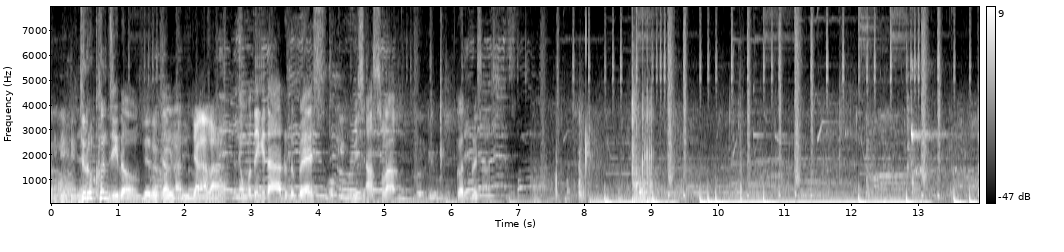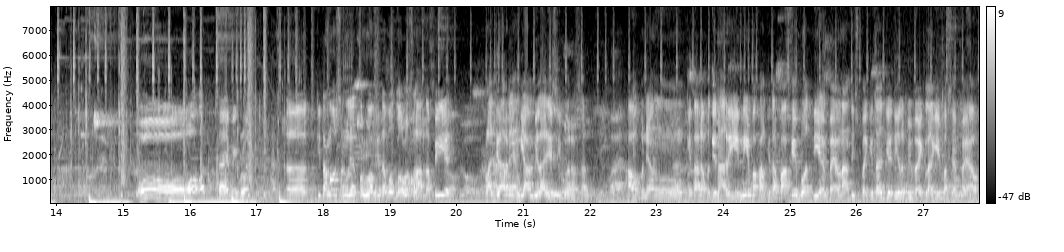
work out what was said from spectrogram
Juru kunci dong. Juru Jangan kunci, dong. janganlah. Yang penting kita do the best. Wish us luck. God bless us. Oh, what timing bro? Eh, kita nggak usah ngeliat peluang kita buat lolos lah, tapi pelajaran yang diambil aja sih gua rasa. Apa pun yang kita dapetin hari ini bakal kita pakai buat di MPL nanti supaya kita jadi lebih baik lagi pas MPL.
